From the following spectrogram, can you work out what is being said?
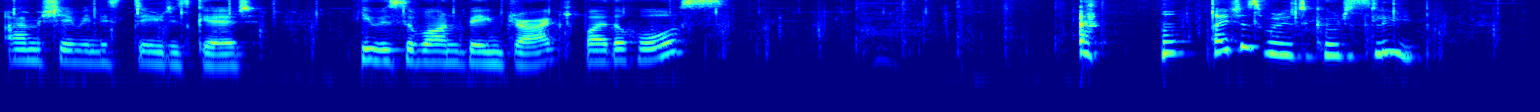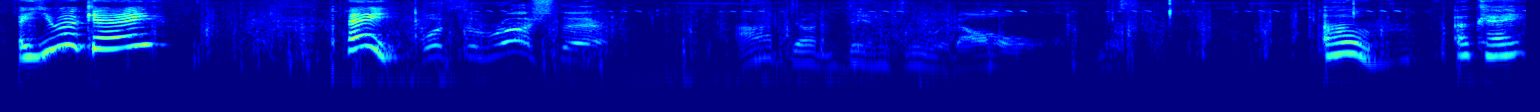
I'm assuming this dude is good. He was the one being dragged by the horse. I just wanted to go to sleep. Are you okay? Hey. What's the rush there? I've done been through it all, mister. Oh, okay.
